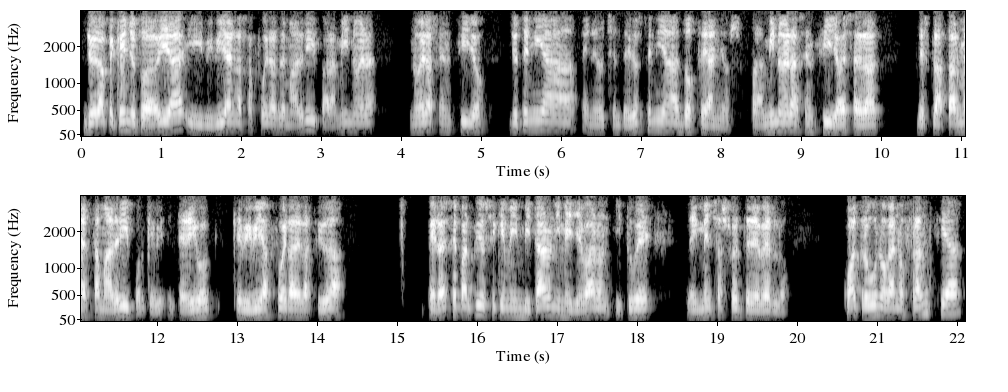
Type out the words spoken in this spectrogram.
Yo era pequeño todavía y vivía en las afueras de Madrid. Para mí no era, no era sencillo yo tenía, en el 82 tenía 12 años. Para mí no era sencillo a esa edad desplazarme hasta Madrid, porque te digo que vivía fuera de la ciudad. Pero a ese partido sí que me invitaron y me llevaron y tuve la inmensa suerte de verlo. 4-1 ganó Francia,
